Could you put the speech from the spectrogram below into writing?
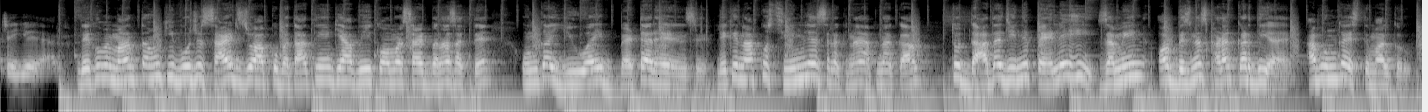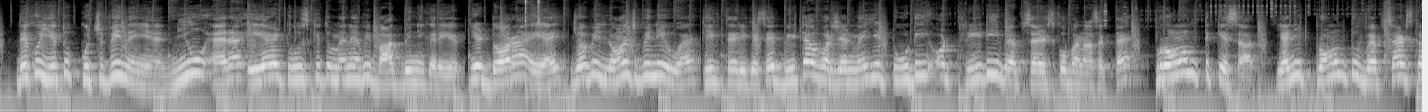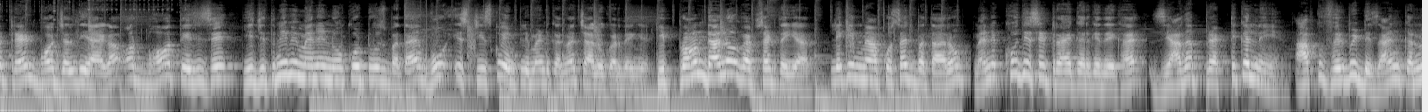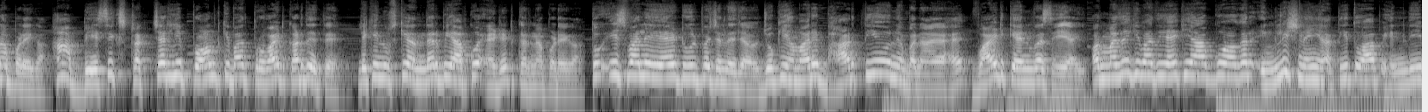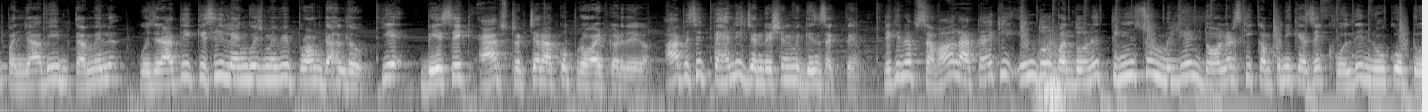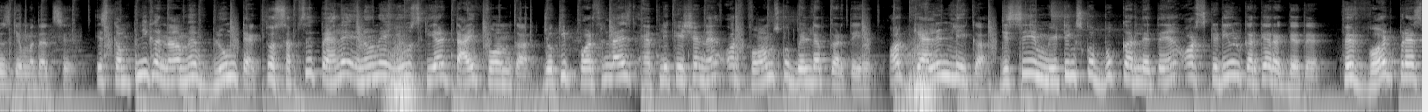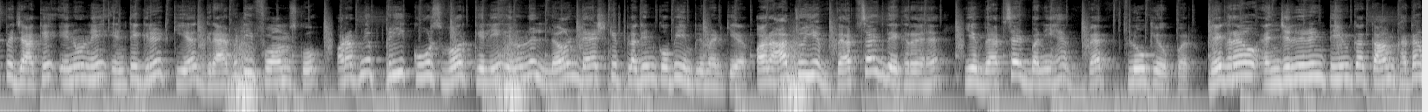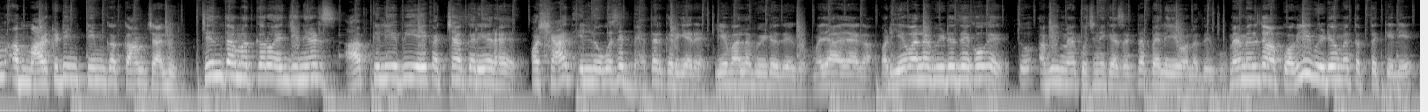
चाहिए यार। देखो, मैं मानता हूँ कि वो जो साइट्स जो आपको बताती हैं कि आप ई कॉमर्स साइट बना सकते हैं, उनका यूआई बेटर है इनसे। लेकिन आपको सीमलेस रखना है अपना काम तो दादाजी ने पहले ही ज़मीन और बिज़नेस खड़ा कर दिया है। अब उनका इस्तेमाल करो। देखो, ये तो कुछ भी नहीं है। न्यू एरा एआई टूल्स की तो मैंने अभी बात भी नहीं करी है। ये डोरा ए आई जो अभी लॉन्च भी नहीं हुआ है, ठीक तरीके से बीटा वर्जन में ये 2D और 3D वेबसाइट्स को बना सकता है प्रॉम्प्ट के साथ। यानी प्रॉम्प्ट टू वेबसाइट्स का ट्रेंड बहुत जल्दी आएगा और बहुत तेज़ी से ये जितने भी मैंने नो कोड टूल्स बताए, वो इस चीज़ को इम्प्लीमेंट करना चालू कर देंगे कि प्रॉम्प्ट डालो वेबसाइट तैयार। लेकिन मैं आपको सच बता रहा हूँ, मैंने खुद इसे ट्राई करके करके देखा है, ज़्यादा प्रैक्टिकल नहीं है। आपको फिर भी डिज़ाइन करना पड़ेगा। हाँ बेसिक स्ट्रक्चर ये प्रॉम्प्ट के बाद प्रोवाइड कर देते हैं, लेकिन उसके अंदर भी आपको एडिट करना पड़ेगा। तो इस वाले ए टूल पे चले जाओ, जो कि हमारे भारतीयों ने बनाया है वाइड कैनवस ए और मज़े की बात यह है कि आपको अगर इंग्लिश नहीं आती तो आप हिंदी, पंजाबी, तमिल, गुजराती किसी लैंग्वेज में भी प्रॉम्प्ट डाल दो। ये बेसिक ऐप स्ट्रक्चर आपको प्रोवाइड कर देगा। आप इसे पहली जनरेशन में गिन सकते हैं। लेकिन अब सवाल आता है कि इन दो बंदों ने 300 मिलियन डॉलर्स की कंपनी कैसे खोल दी नो कोड टूल्स की मदद से? इस कंपनी का नाम है ब्लूम टेक तो सबसे पहले इन्होंने यूज़ किया टाइप फॉर्म का, जो कि पर्सनलाइज एप्लीकेशन है और फॉर्म्स को बिल्डअप करती है, और कैलेंडली का, जिससे ये मीटिंग्स को बुक कर लेते हैं और स्केड्यूल करके रख देते हैं। फिर वर्ड प्रेस पे जाके इन्होंने इंटीग्रेट किया ग्रेविटी फॉर्म्स को और अपने प्री कोर्स वर्क के लिए इन्होंने लर्न डैश के प्लगइन को भी इंप्लीमेंट किया। और आप जो ये वेबसाइट देख रहे हैं, ये वेबसाइट बनी है वेब फ्लो के ऊपर। देख रहे हो इंजीनियरिंग टीम का काम खत्म, अब मार्केटिंग टीम का काम चालू। चिंता मत करो इंजीनियर्स आपके लिए भी एक अच्छा करियर है और शायद इन लोगों से बेहतर करियर है। ये वाला वीडियो देखो, मज़ा आ जाएगा। और ये वाला वीडियो देखोगे तो अभी मैं कुछ नहीं कह सकता, पहले ये वाला देखो। मैं मिलता हूँ आपको अगली वीडियो में, तब तक के लिए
